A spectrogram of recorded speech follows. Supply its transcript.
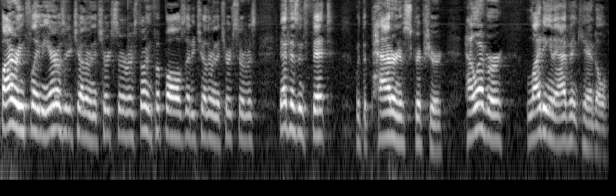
firing flaming arrows at each other in the church service, throwing footballs at each other in the church service, that doesn't fit with the pattern of Scripture. However, lighting an Advent candle,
